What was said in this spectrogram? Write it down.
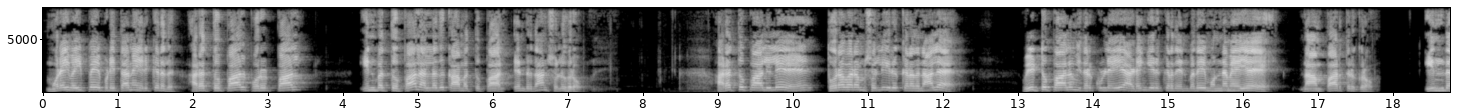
முறை வைப்பே இப்படித்தானே இருக்கிறது. அறத்துப்பால் பொருட்பால் இன்பத்துப்பால் அல்லது காமத்துப்பால் என்று தான் சொல்லுகிறோம். அறத்துப்பாலிலே துறவரம் சொல்லி இருக்கிறதுனால வீட்டுப்பாலும் இதற்குள்ளேயே அடங்கி இருக்கிறது என்பதை முன்னமேயே நாம் பார்த்திருக்கிறோம். இந்த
